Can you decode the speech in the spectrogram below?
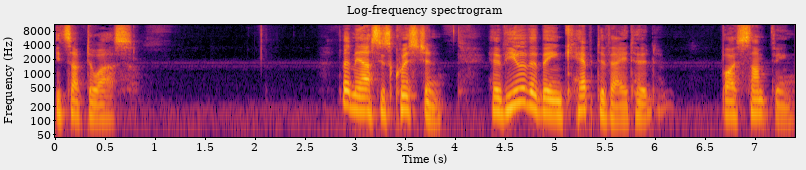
it's up to us. Let me ask this question. Have you ever been captivated by something,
